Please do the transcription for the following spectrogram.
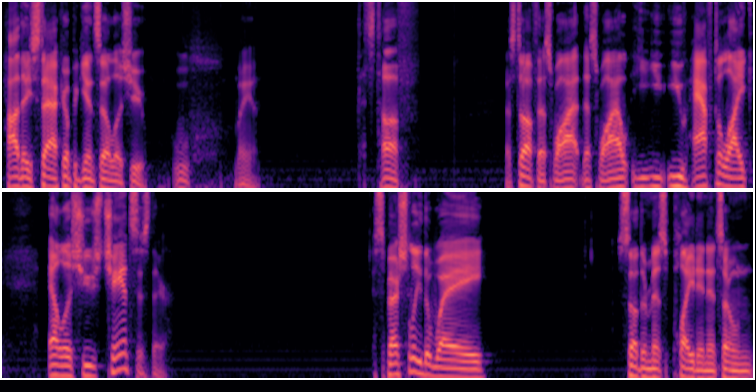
how they stack up against LSU. Ooh, man. That's tough. That's tough. That's why that's why you, you have to like LSU's chances there. Especially the way Southern Miss played in its own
